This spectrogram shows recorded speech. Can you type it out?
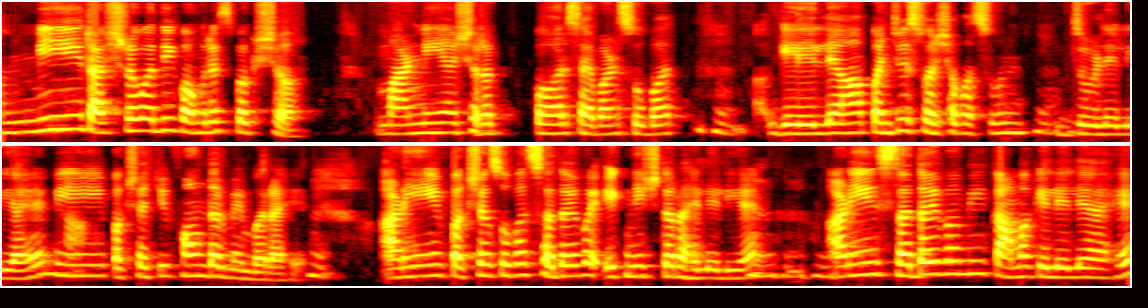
मी राष्ट्रवादी काँग्रेस पक्ष माननीय शरद पवार साहेबांसोबत गेल्या पंचवीस वर्षापासून. जुळलेली आहे मी पक्षाची फाउंडर मेंबर आहे. आणि पक्षासोबत सदैव एकनिष्ठ राहिलेली आहे. आणि सदैव मी कामं केलेले आहे.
